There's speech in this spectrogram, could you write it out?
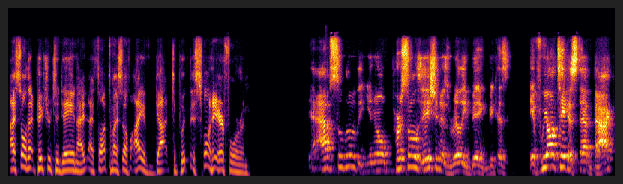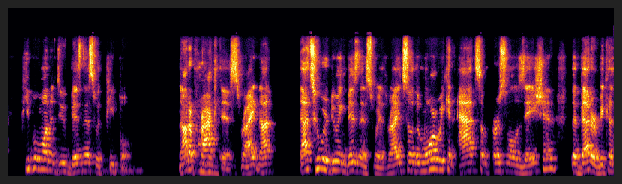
I saw that picture today and I, I thought to myself, I have got to put this on air for him. Yeah, absolutely. You know, personalization is really big because if we all take a step back, people want to do business with people, not a mm-hmm. practice, right? Not that's who we're doing business with, right? So the more we can add some personalization, the better because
